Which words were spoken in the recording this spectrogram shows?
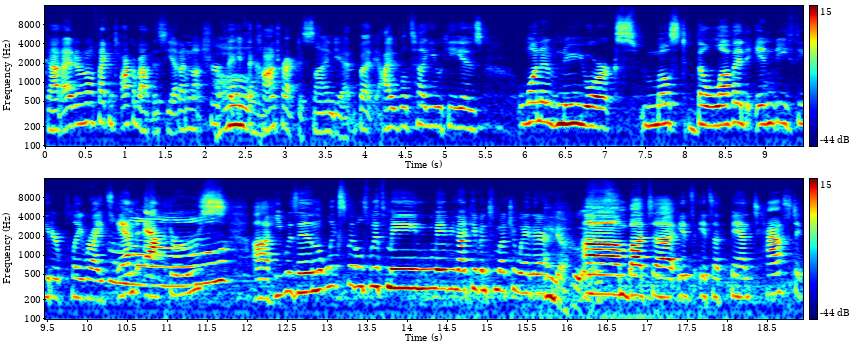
God, I don't know if I can talk about this yet. I'm not sure if, the, if the Oh. contract is signed yet, but I will tell you he is one of New York's most beloved indie theater playwrights and actors. Uh, he was in Lickspittles with me. Maybe not giving too much away there. I know who it is. Um, but uh, it's it's a fantastic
